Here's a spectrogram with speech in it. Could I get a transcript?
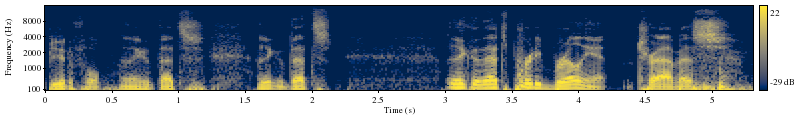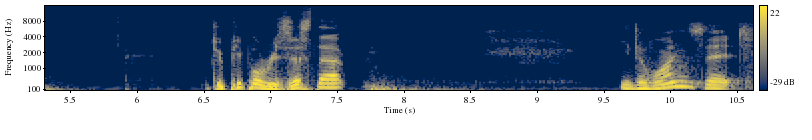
Beautiful. I think that's I think that's I think that that's pretty brilliant, Travis. Do people resist that? The ones that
